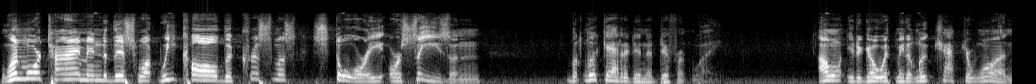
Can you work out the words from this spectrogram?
One more time into this, what we call the Christmas story or season, but look at it in a different way. I want you to go with me to Luke chapter 1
